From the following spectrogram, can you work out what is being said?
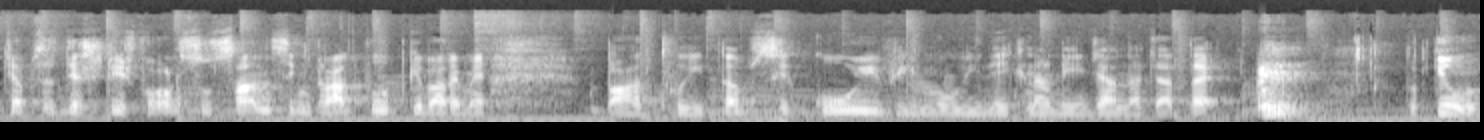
जब से जस्टिस फॉर सुशांत सिंह राजपूत के बारे में बात हुई, तब से कोई भी मूवी देखना नहीं जाना चाहता है। तो क्यों?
